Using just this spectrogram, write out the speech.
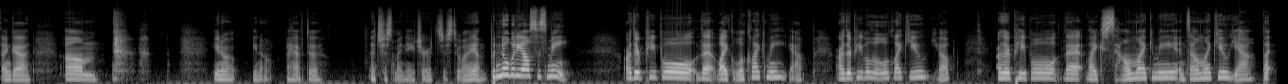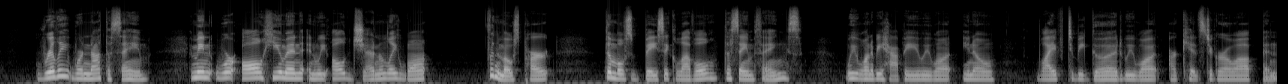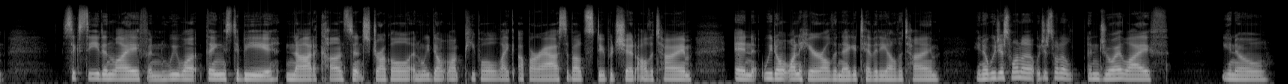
Thank God. Um you know, you know, I have to that's just my nature. It's just who I am. But nobody else is me. Are there people that like look like me? Yeah. Are there people that look like you? Yep. Are there people that like sound like me and sound like you? Yeah, but really, we're not the same. I mean, we're all human and we all generally want, for the most part, the most basic level, the same things. We want to be happy. We want, you know, life to be good. We want our kids to grow up and succeed in life and we want things to be not a constant struggle and we don't want people like up our ass about stupid shit all the time and we don't want to hear all the negativity all the time. You know we just want to we just want to enjoy life you know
